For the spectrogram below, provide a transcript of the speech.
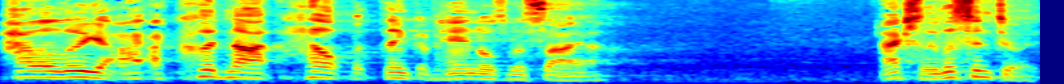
hallelujah, I, I could not help but think of Handel's Messiah. Actually, listen to it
